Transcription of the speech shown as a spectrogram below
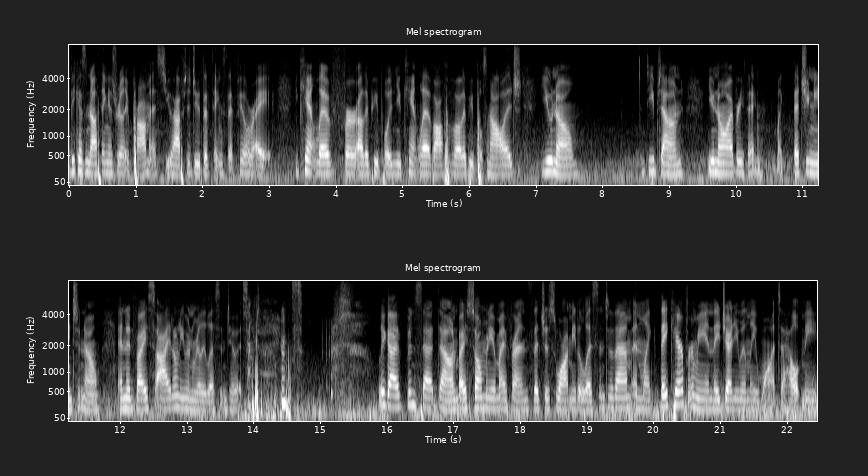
because nothing is really promised. You have to do the things that feel right. You can't live for other people and you can't live off of other people's knowledge. You know deep down you know everything like that you need to know. And advice i don't even really listen to it sometimes. Like I've been sat down by so many of my friends that just want me to listen to them and like they care for me and they genuinely want to help me.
